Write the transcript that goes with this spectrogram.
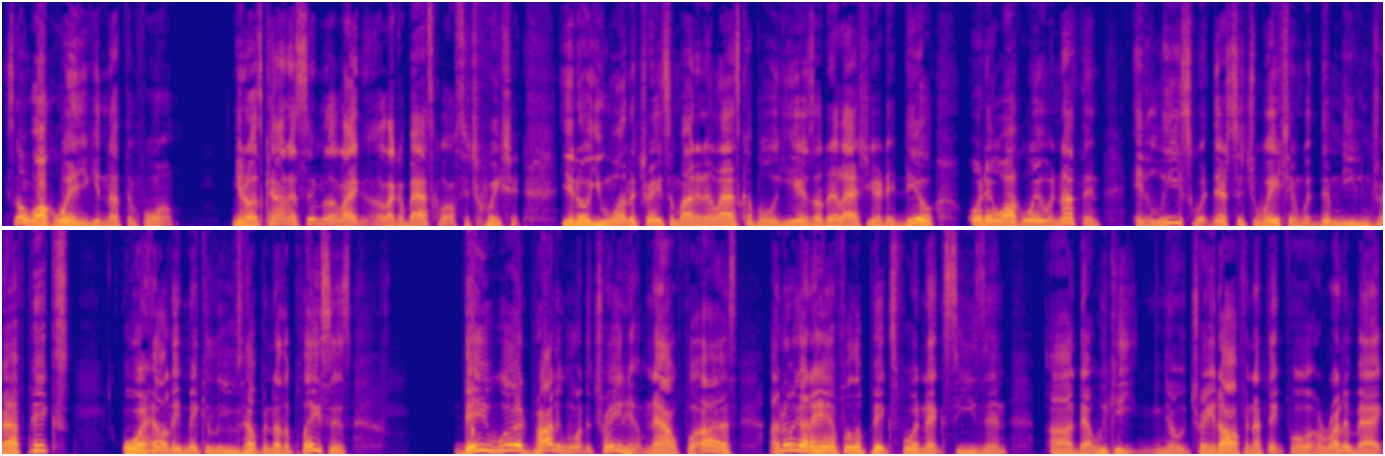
he's gonna walk away and you get nothing for him. You know, it's kind of similar like like a basketball situation. You know, you want to trade somebody in the last couple of years or the last year they deal, or they walk away with nothing. At least with their situation, with them needing draft picks, or hell, they make you lose help in other places. they would probably want to trade him. Now, for us, I know we got a handful of picks for next season uh, that we could, you know, trade off. And I think for a running back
